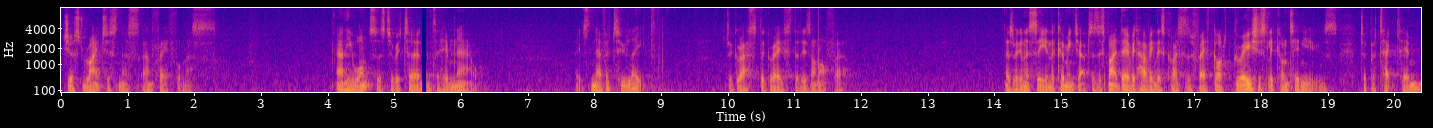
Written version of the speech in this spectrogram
just righteousness and faithfulness. And he wants us to return to him now. It's never too late to grasp the grace that is on offer. As we're going to see in the coming chapters, despite David having this crisis of faith, God graciously continues to protect him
